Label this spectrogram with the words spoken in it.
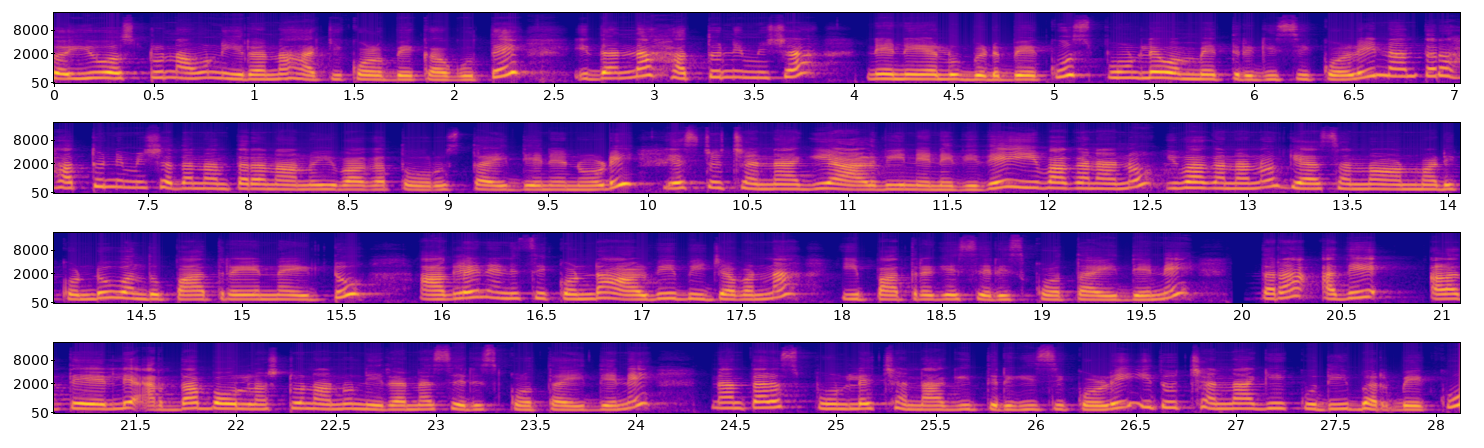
ತೊಯ್ಯುವಷ್ಟು ನಾವು ನೀರನ್ನು ಹಾಕಿಕೊಳ್ಬೇಕಾಗುತ್ತೆ. ಇದನ್ನು ಹತ್ತು ನಿಮಿಷ ನೆನೆಯಲು ಬಿಡಬೇಕು. ಸ್ಪೂನ್ಲೆ ಒಮ್ಮೆ ತಿರುಗಿಸಿಕೊಳ್ಳಿ. ನಂತರ ಹತ್ತು ನಿಮಿಷದ ನಂತರ ನಾನು ಇವಾಗ ತೋರಿಸ್ತಾ ಇದ್ದೇನೆ ನೋಡಿ. ಎಷ್ಟು ಚೆನ್ನಾಗಿ ಆಳ್ವಿ ನೆನೆದಿದೆ. ಇವಾಗ ನಾನು ಇವಾಗ ನಾನು ಗ್ಯಾಸನ್ನು ಆನ್ ಮಾಡಿಕೊಂಡು ಒಂದು ಪಾತ್ರೆಯನ್ನು ಇಟ್ಟು ಆಗಲೇ ನೆನೆಸಿಕೊಂಡ ಆಳ್ವಿ ಬೀಜವನ್ನು ಈ ಪಾತ್ರೆಗೆ ಸೇರಿಸ್ಕೊಳ್ತಾ ಇದ್ದೇನೆ. ನಂತರ ಅದೇ ಅಳತೆಯಲ್ಲಿ ಅರ್ಧ ಬೌಲ್ನಷ್ಟು ನಾನು ನೀರನ್ನು ಸೇರಿಸ್ಕೊಳ್ತಾ ಇದ್ದೇನೆ. ನಂತರ ಸ್ಪೂನ್ಲೆ ಚೆನ್ನಾಗಿ ತಿರುಗಿಸಿಕೊಳ್ಳಿ. ಇದು ಚೆನ್ನಾಗಿ ಕುದಿ ಬರಬೇಕು.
